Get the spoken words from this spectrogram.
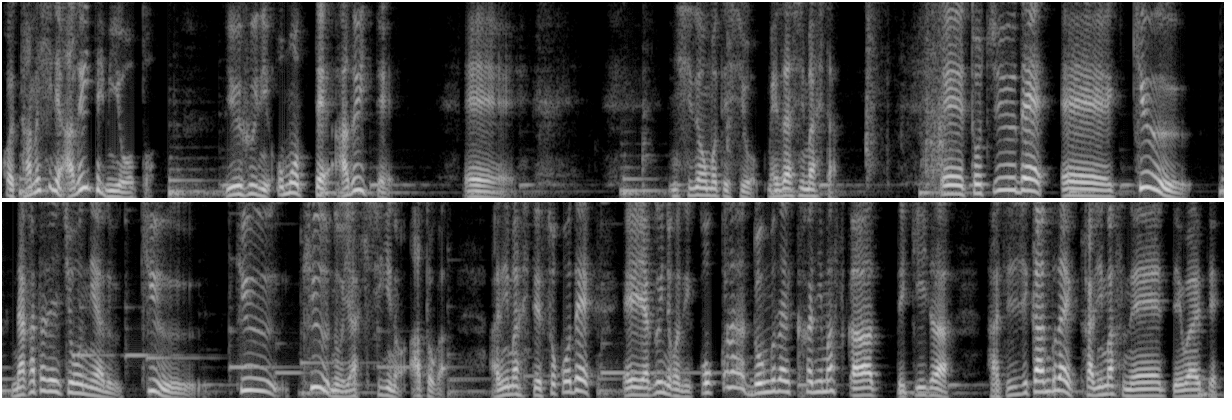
これ試しに歩いてみようというふうに思って歩いて、えー、西之表市を目指しました。えー、途中で、えー、旧中立町にある旧、旧、旧の焼き市議の跡がありまして、そこで、えー、役員の方に、ここからどんぐらいかかりますか？って聞いたら、8時間ぐらいかかりますねって言われて、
